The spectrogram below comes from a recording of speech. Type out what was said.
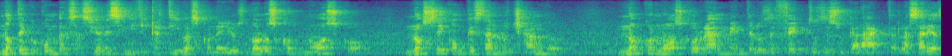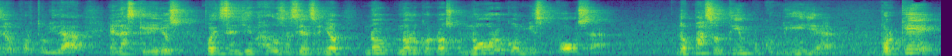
no tengo conversaciones significativas con ellos, no los conozco, no sé con qué están luchando. No conozco realmente los defectos de su carácter, las áreas de oportunidad en las que ellos pueden ser llevados hacia el Señor. No, no lo conozco. No oro con mi esposa. No paso tiempo con ella. ¿Por qué?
